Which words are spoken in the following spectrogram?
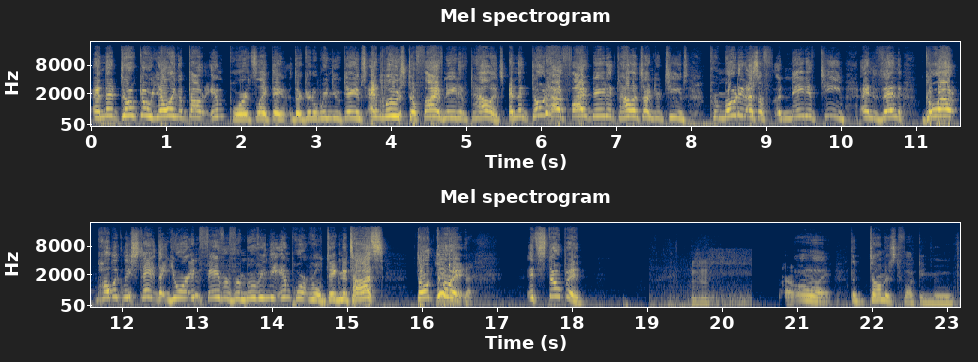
And then don't go yelling about imports like they, they're gonna win you games and lose to five native talents. And then don't have five native talents on your teams. Promote it as a, a native team and then go out publicly state that you're in favor of removing the import rule, Dignitas! Don't do Yeah, it! that- It's stupid! Mm-hmm. Oh, Ugh, boy. the dumbest fucking move.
